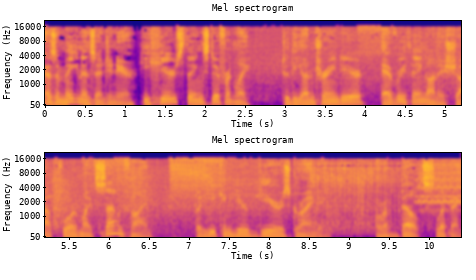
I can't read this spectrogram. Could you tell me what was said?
As a maintenance engineer, he hears things differently. To the untrained ear, everything on his shop floor might sound fine, but he can hear gears grinding or a belt slipping.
